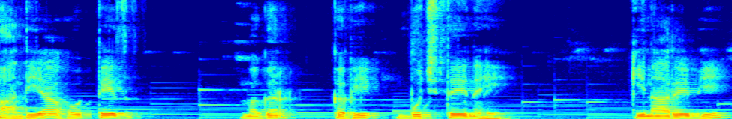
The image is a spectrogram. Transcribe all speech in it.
आंधिया हो तेज, मगर कभी बुझते नहीं। किनारे भी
